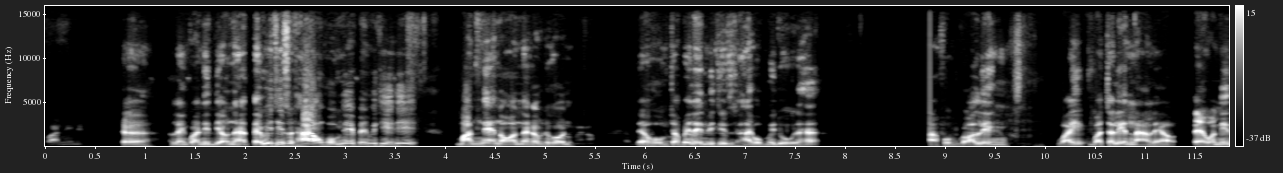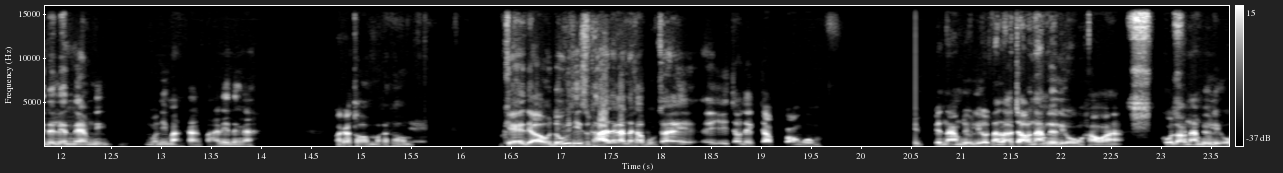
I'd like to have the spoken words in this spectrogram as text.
กว่านี่นี่ เออแรงกว่านิดเดียวนะฮะแต่วิธีสุดท้ายของผมนี่เป็นวิธีที่มันแน่นอนนะครับทุกคนเดี๋ยวผมจะไปเล่นวิธีสุดท้ายผมไม่ดูนะฮะอ่าผมก็เล็งไว้ว่าจะเล่นนานแล้ว แต่วันนี้ได้เล่นแน่วันนี้วันนี้มากลางป่านิดนึงนะมากระท่อมมากระท่อมโอเค เดี๋ยวดูวิธีสุดท้ายแล้วกันนะครับผมจะให้ไอ้เจ้าเล็กจับกล้องผม เป็นน้ำเหลวๆนั้นเราจะเอาน้ำเหลวๆของเขาฮะกดแล้วน้ำเหลว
